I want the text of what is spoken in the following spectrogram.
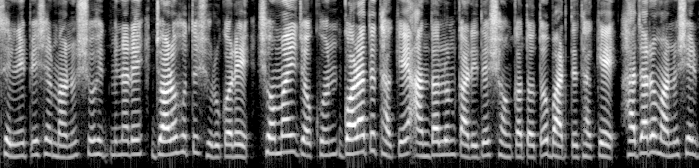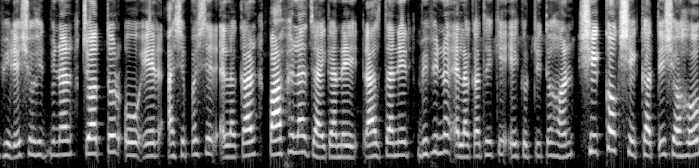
শ্রেণি পেশার মানুষ শহীদ মিনারে জড়ো হতে শুরু করে। সময় যখন গড়াতে থাকে, আন্দোলনকারীদের সংখ্যা তত বাড়তে থাকে। হাজারো মানুষের ভিড়ে শহীদ মিনার চত্বর ও এর আশেপাশের এলাকার পা ফেলার জায়গা নেই। রাজধানীর বিভিন্ন এলাকা থেকে একত্রিত হন শিক্ষক, শিক্ষার্থী সহ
